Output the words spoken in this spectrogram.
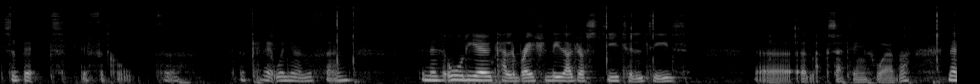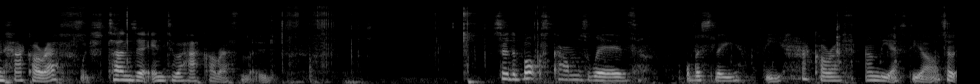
It's a bit difficult to look at it when you're on the phone. Then there's audio calibration. These are just utilities uh, like settings, whatever. Then HackRF, which turns it into a HackRF mode. So the box comes with obviously the HackRF and the SDR. So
